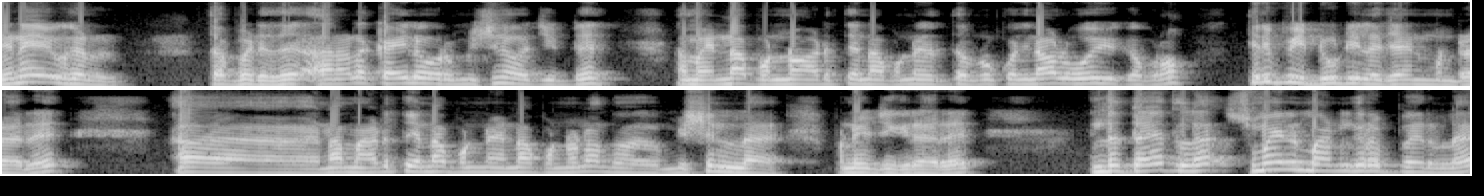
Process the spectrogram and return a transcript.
நினைவுகள் தப்பிடுது. அதனால் கையில் ஒரு மிஷினை வச்சுட்டு நம்ம என்ன பண்ணோம் அடுத்து என்ன பண்ணோம் எடுத்த அப்புறம் கொஞ்ச நாள் ஓய்வுக்கு அப்புறம் திருப்பி டியூட்டியில் ஜாயின் பண்ணுறாரு நம்ம அடுத்து என்ன பண்ணோம் என்ன பண்ணோம்னு அந்த மிஷினில் பண்ணி வச்சுக்கிறாரு. இந்த டயத்தில் சுமைல் மேன்கிற பேரில்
